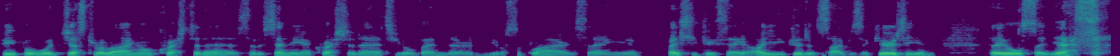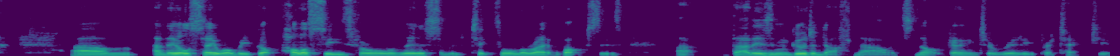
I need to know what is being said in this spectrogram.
people were just relying on questionnaires. So sending a questionnaire to your vendor, your supplier, and saying, you know, basically saying, "Are you good at cybersecurity?" And they all say yes. Um, and they all say, well, we've got policies for all of this and we've ticked all the right boxes. Uh, that isn't good enough now. It's not going to really protect you.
